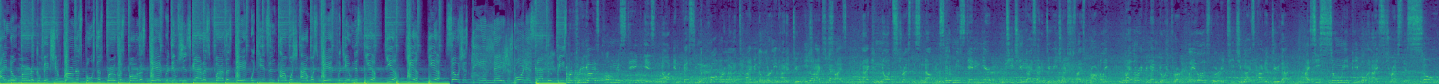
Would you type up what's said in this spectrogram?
I know murder, conviction, burners, boosters, burglars, ballers, dead, redemption, scholars, fathers dead with kids, and I wish I was fed. Forgiveness, yeah, yeah, yeah, yeah. DNA, born inside the beast. Number three, guys, common mistake is not investing the proper amount of time into learning how to do each exercise. And I cannot stress this enough. Instead of me standing here and teaching you guys how to do each exercise properly, highly recommend going through our playlist where we teach you guys how to do that. I see so many people, and I stress this so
